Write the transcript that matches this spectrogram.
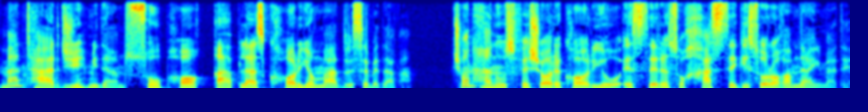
من ترجیح میدم صبحها قبل از کار یا مدرسه بدوم. چون هنوز فشار کاری و استرس و خستگی سراغم نیومده.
